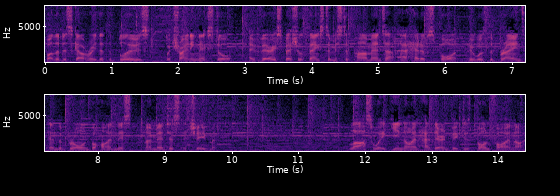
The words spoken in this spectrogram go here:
by the discovery that the Blues were training next door. A very special thanks to Mr. Parmenter, our head of sport, who was the brains and the brawn behind this momentous achievement. Last week, Year 9 had their Invictus Bonfire Night.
